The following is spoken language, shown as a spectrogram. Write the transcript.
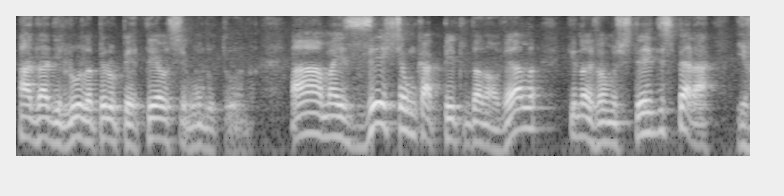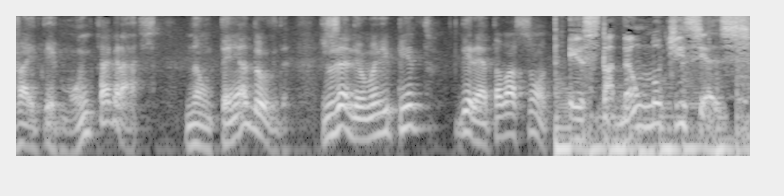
Haddad Lula pelo PT ao segundo turno. Ah, mas este é um capítulo da novela que nós vamos ter de esperar e vai ter muita graça, não tenha dúvida. José Neumann e Pinto, direto ao assunto. Estadão Notícias.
